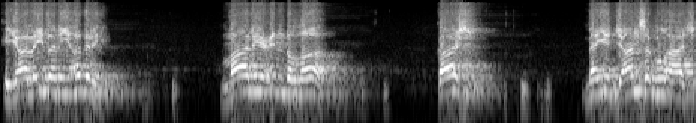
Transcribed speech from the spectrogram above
کہ یا لئی دنی ادری مالی عند اللہ، کاش میں یہ جان سکوں آج۔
